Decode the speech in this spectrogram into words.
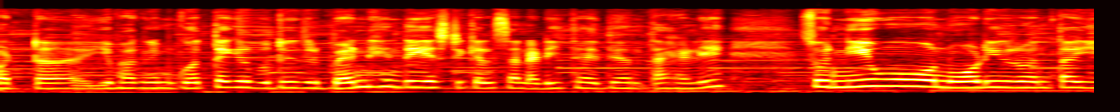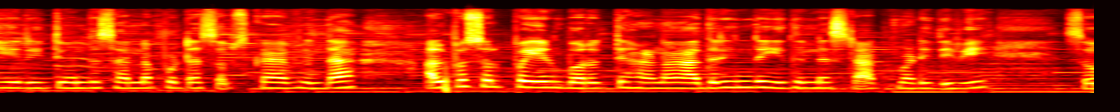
ಬಟ್ ಇವಾಗ ನಿಮ್ಗೆ ಗೊತ್ತಾಗಿರ್ಬೋದು, ಇದ್ರ ಬೆನ್ನ ಹಿಂದೆ ಎಷ್ಟು ಕೆಲಸ ನಡೀತಾ ಇದೆ ಅಂತ ಹೇಳಿ. ಸೊ ನೀವು ನೋಡಿರುವಂಥ ಈ ರೀತಿ ಒಂದು ಸಣ್ಣ ಪುಟ್ಟ ಸಬ್ಸ್ಕ್ರೈಬ್ರಿಂದ ಅಲ್ಪ ಸ್ವಲ್ಪ ಏನು ಬರುತ್ತೆ ಹಣ, ಅದರಿಂದ ಇದನ್ನು ಸ್ಟಾರ್ಟ್ ಮಾಡಿದ್ದೀವಿ ಸೊ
